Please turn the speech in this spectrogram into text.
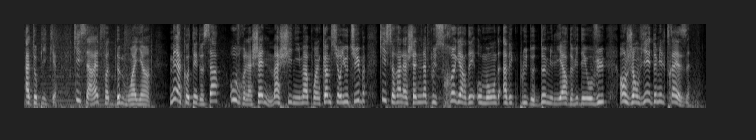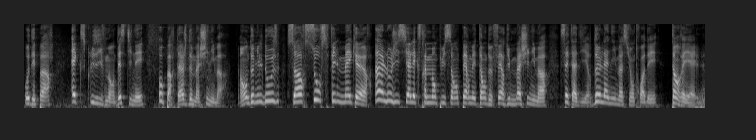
Atopic, qui s'arrête faute de moyens. Mais à côté de ça, ouvre la chaîne machinima.com sur YouTube, qui sera la chaîne la plus regardée au monde avec plus de 2 milliards de vidéos vues en janvier 2013. Au départ, exclusivement destinée au partage de machinima. En 2012, sort Source Filmmaker, un logiciel extrêmement puissant permettant de faire du machinima, c'est-à-dire de l'animation 3D temps réel.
